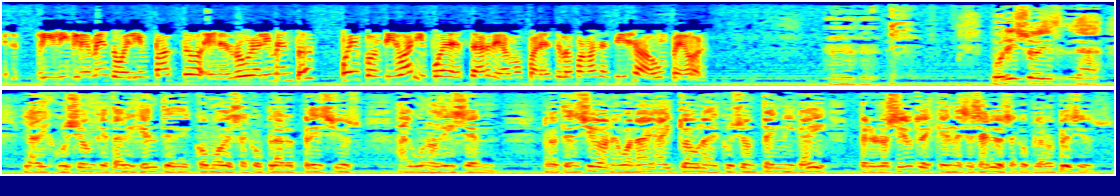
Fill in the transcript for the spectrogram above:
el incremento o el impacto en el rubro alimentos puede continuar y puede ser, digamos, para decirlo de forma sencilla, aún peor. Por eso es la, la discusión que está vigente de cómo desacoplar precios. Algunos dicen retenciones, bueno, hay, hay toda una discusión técnica ahí, pero lo cierto es que es necesario desacoplar los precios.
